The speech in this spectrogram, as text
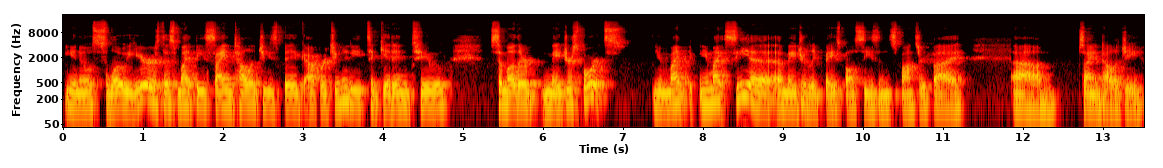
you know slow years, this might be Scientology's big opportunity to get into some other major sports. You might you might see a, a Major League Baseball season sponsored by um, Scientology.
